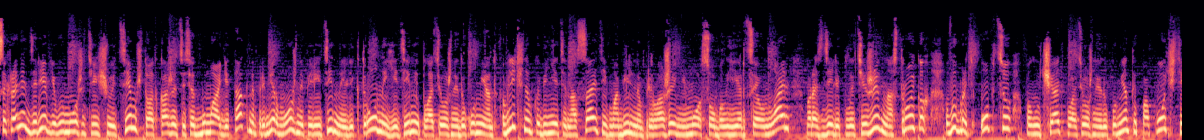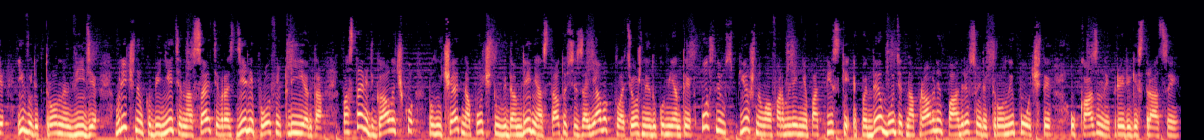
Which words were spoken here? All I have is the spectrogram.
Сохранять деревья вы можете еще и тем, что откажетесь от бумаги. Так, например, можно перейти на электронный единый платежный документ. В личном кабинете на сайте и в мобильном приложении МОСОБЛ ЕРЦ онлайн в разделе «Платежи» в настройках выбрать опцию «Получать платежные документы по почте и в электронном виде». В личном кабинете на сайте в разделе «Профиль клиента» поставить галочку «Получать на почту уведомления о статусе заявок платежные документы». После успешного оформления подписки ЭПД будет направлен по адресу электронной почты, указанной при регистрации.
